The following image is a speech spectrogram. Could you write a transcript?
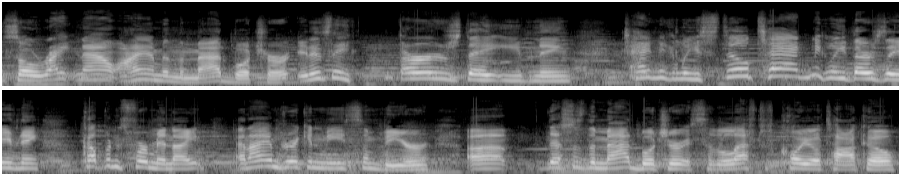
So right now I am in the Mad Butcher. It is a Thursday evening, technically, still technically Thursday evening, cuppings for midnight, and I am drinking me some beer. Uh, this is the Mad Butcher. It's to the left of Coyo Taco.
